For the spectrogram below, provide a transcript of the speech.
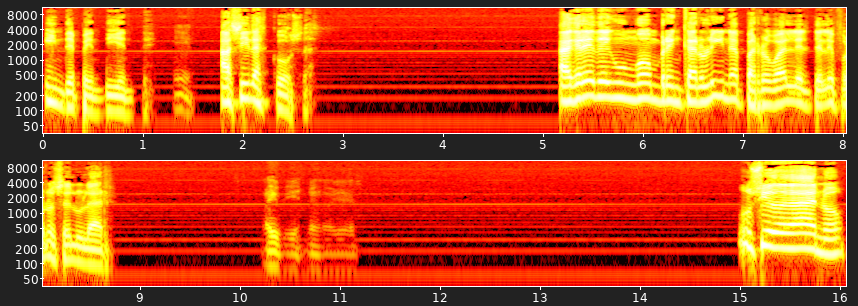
independiente. Mm. Así las cosas. Agreden un hombre en Carolina para robarle el teléfono celular. Un ciudadano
